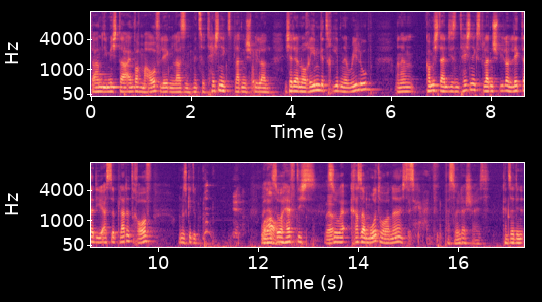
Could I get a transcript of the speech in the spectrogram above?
da haben die mich da einfach mal auflegen lassen mit so Technics-Plattenspielern. Ich hatte ja nur riemengetriebene Reloop und dann komme ich da in diesen Technics-Plattenspieler und leg da die erste Platte drauf und es geht so weil Wow. so heftig, Ja. so krasser Motor, ne? Ich sag, was soll der Scheiß? Kannst ja den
